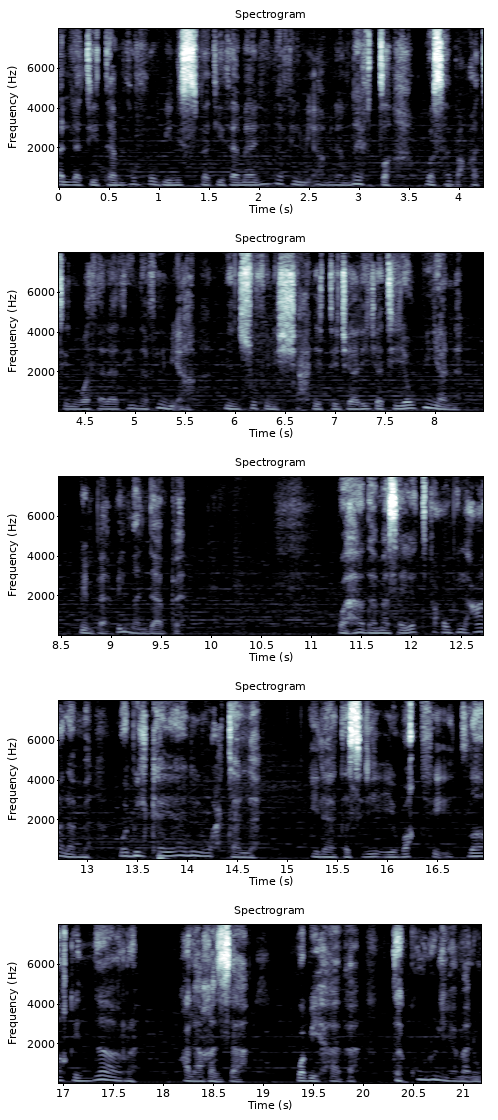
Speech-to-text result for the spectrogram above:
التي تمر بنسبة 80% من النفط و37% من سفن الشحن التجارية يوميا من باب المندب. وهذا ما سيدفع بالعالم وبالكيان المحتل إلى تسريع وقف إطلاق النار على غزة. وبهذا تكون اليمن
